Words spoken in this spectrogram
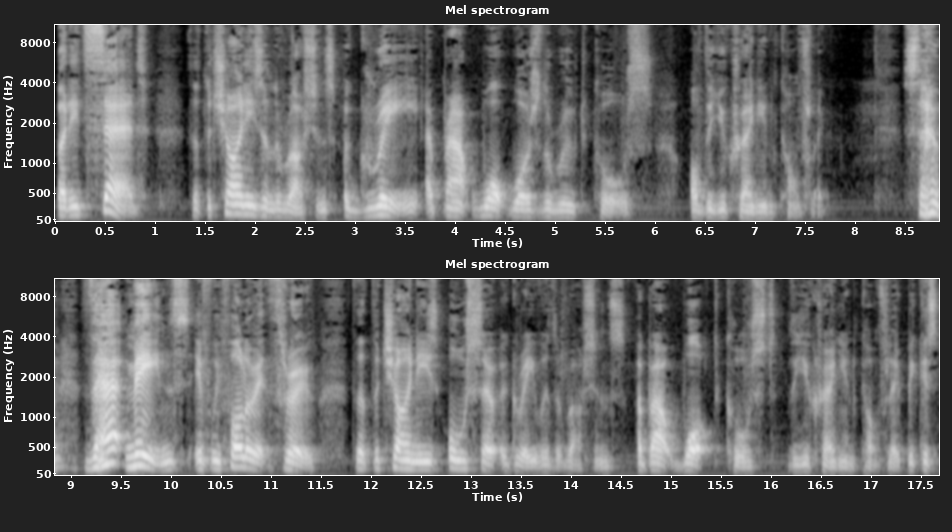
But it said that the Chinese and the Russians agree about what was the root cause of the Ukrainian conflict. So that means, if we follow it through, that the Chinese also agree with the Russians about what caused the Ukrainian conflict, because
